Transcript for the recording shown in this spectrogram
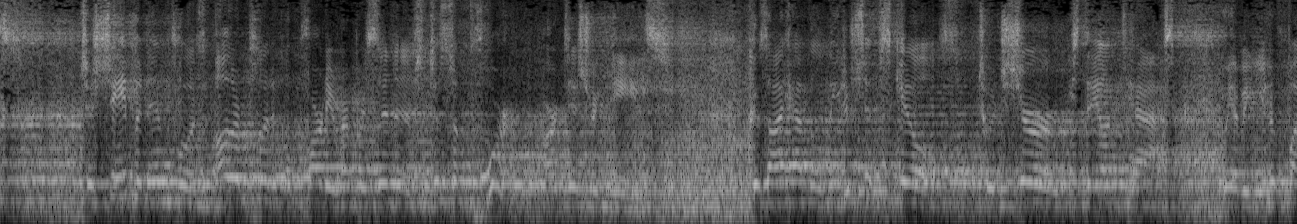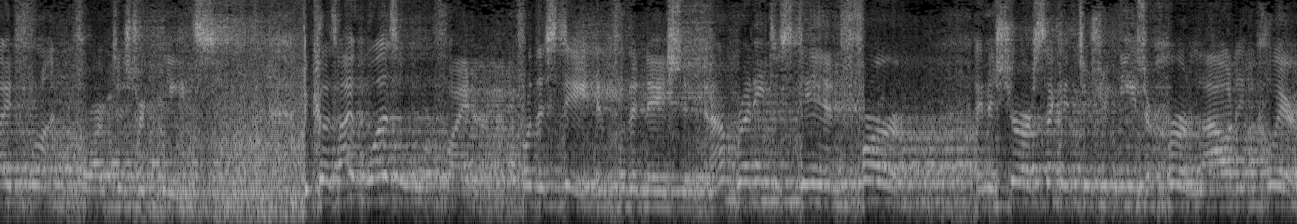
perseverance to shape and influence other political party representatives to support our district needs. Because I have the leadership skills to ensure we stay on task. We have a unified front for our district needs. Because I was a warfighter for the state and for the nation, and I'm ready to stand firm and ensure our second district needs are heard loud and clear.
